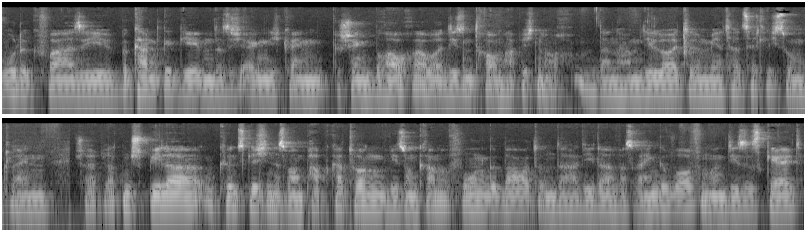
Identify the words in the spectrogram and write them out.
wurde quasi bekannt gegeben, dass ich eigentlich kein Geschenk brauche, aber diesen Traum habe ich noch. Und dann haben die Leute mir tatsächlich so einen kleinen Schallplattenspieler, künstlichen, das war ein Pappkarton, wie so ein Grammophon gebaut und da hat da was reingeworfen und dieses Geld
